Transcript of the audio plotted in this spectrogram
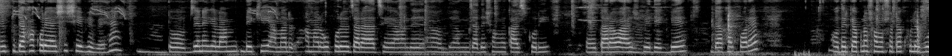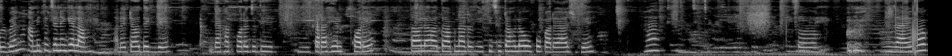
একটু দেখা করে আসি, সে ভেবে হ্যাঁ? তো জেনে গেলাম, দেখি আমার আমার ওপরেও যারা আছে, আমাদের- যাদের সঙ্গে কাজ করি তারাও আসবে, দেখবে, দেখার পরে ওদেরকে আপনার সমস্যাটা খুলে বলবেন। আমি তো জেনে গেলাম আর এটাও দেখবে। দেখার পরে যদি তারা হেল্প করে তাহলে হয়তো আপনার কিছুটা হলেও উপকারে আসবে। হ্যাঁ? তো যাই হোক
